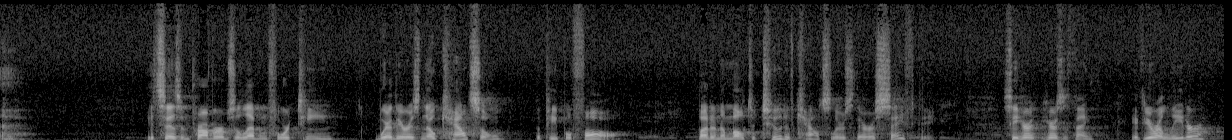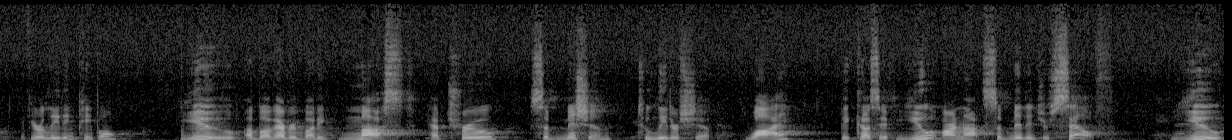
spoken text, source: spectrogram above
It says in Proverbs 11:14, "Where there is no counsel, the people fall, but in a multitude of counselors there is safety." See, here, here's the thing: if you're a leader, if you're leading people, you, above everybody, must have true submission to leadership. Why? Because if you are not submitted yourself, you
